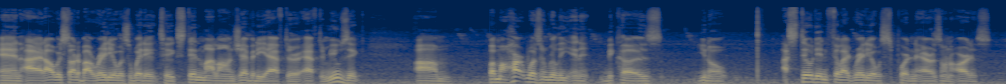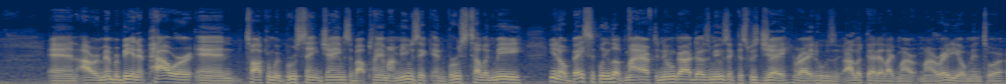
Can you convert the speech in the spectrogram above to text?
And I had always thought about radio as a way to, to extend my longevity after after music. Um, but my heart wasn't really in it because, you know, I still didn't feel like radio was supporting the Arizona artists. And I remember being at Power and talking with Bruce St. James about playing my music, and Bruce telling me, you know, basically, look, my afternoon guy does music. This was Jay, right? Who was I looked at it like my, my radio mentor.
